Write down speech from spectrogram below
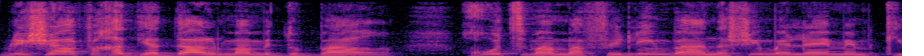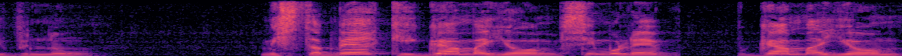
בלי שאף אחד ידע על מה מדובר, חוץ מהמפעילים והאנשים אליהם הם כיוונו. מסתבר כי גם היום, שימו לב, גם היום,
